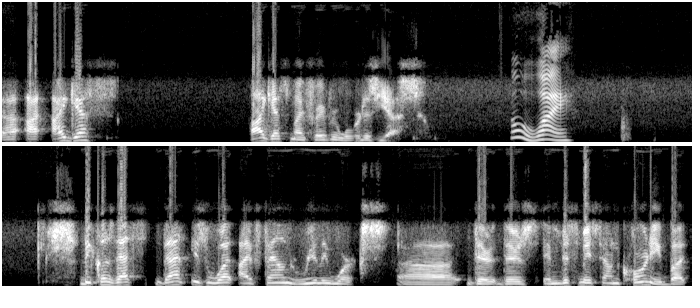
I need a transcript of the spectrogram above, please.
I, I guess, I guess my favorite word is yes. Oh, why? because that's that is what I've found really works. Uh, there, there's, and this may sound corny, but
